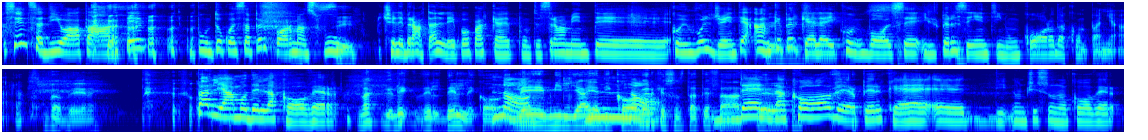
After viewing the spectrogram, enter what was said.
senza Dio a parte, appunto questa performance fu... Sì celebrata all'epoca perché è appunto estremamente coinvolgente, anche coinvolgente. perché lei coinvolse il presente in un coro ad accompagnarla. Va bene. Parliamo della cover. La, le, delle cover, no, le migliaia di cover no, che sono state fatte. Della cover perché eh, di, non ci sono cover,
